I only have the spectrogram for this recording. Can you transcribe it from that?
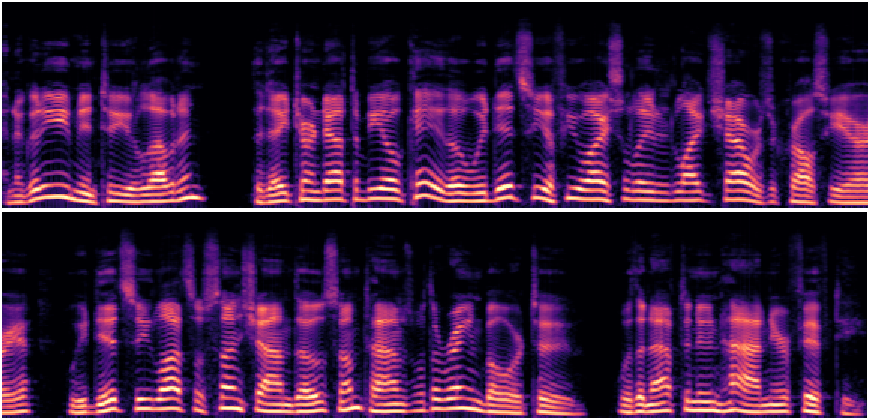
And a good evening to you, Lebanon. The day turned out to be okay, though we did see a few isolated light showers across the area. We did see lots of sunshine, though, sometimes with a rainbow or two, with an afternoon high near 50.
